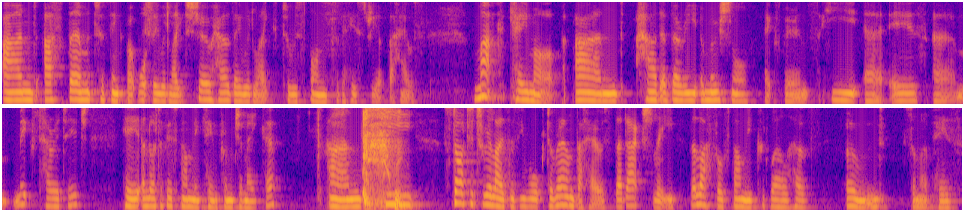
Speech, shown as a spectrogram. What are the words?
and asked them to think about what they would like to show, how they would like to respond to the history of the house. Mac came up and had a very emotional experience. He uh, is um, mixed heritage. He, a lot of his family came from Jamaica, and he started to realize as he walked around the house that actually the Lascelles family could well have owned some of his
